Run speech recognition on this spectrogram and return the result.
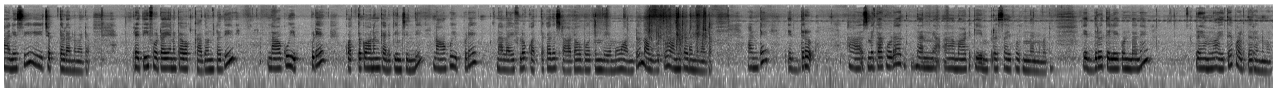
అనేసి చెప్తాడనమాట ప్రతి ఫోటో వెనక ఒక కథ ఉంటుంది. నాకు ఇప్పుడే కొత్త కోణం కనిపించింది. నాకు ఇప్పుడే నా లైఫ్లో కొత్త కథ స్టార్ట్ అవబోతుందేమో అంటూ నవ్వుతూ అంటాడనమాట అంటే ఇద్దరు స్మిత కూడా దాన్ని ఆ మాటకి ఇంప్రెస్ అయిపోతుందన్నమాట. ఇద్దరు తెలియకుండానే ప్రేమలో అయితే పడతారన్నమాట.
